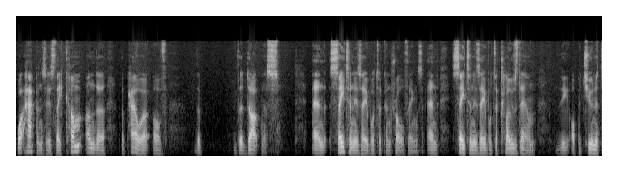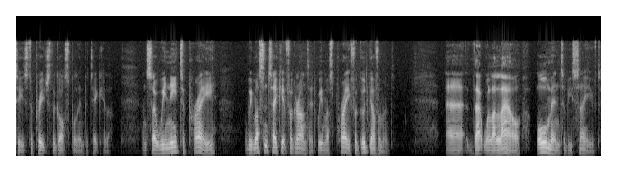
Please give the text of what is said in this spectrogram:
what happens is they come under the power of the, the darkness. And Satan is able to control things, and Satan is able to close down the opportunities to preach the gospel in particular. And so we need to pray. We mustn't take it for granted. We must pray for good government uh, that will allow all men to be saved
